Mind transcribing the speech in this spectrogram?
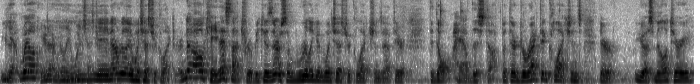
Yeah, well, you're not really a Winchester Yeah, you're not really a Winchester collector. No, okay, that's not true because there are some really good Winchester collections out there that don't have this stuff. But they're directed collections. They're U.S. military.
